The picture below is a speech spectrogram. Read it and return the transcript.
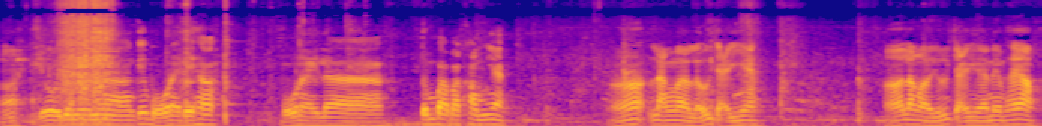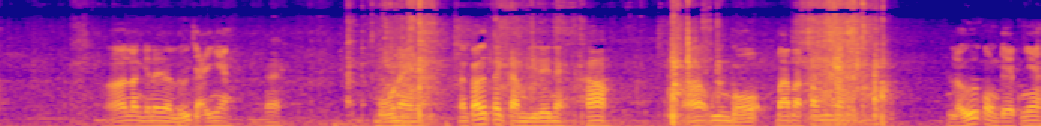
Rồi vô cho anh em à, cái bộ này đi ha. Bộ này là tôm 330 nha. Đó, lăn là lửa chạy nha. Đó, lăn là lửa chạy anh em thấy không? Đó, lăn trên đây là lửa chạy nha. Này. bộ này nè nó có tay cầm gì đây nè ha. Đó, nguyên bộ 330 nha. Lửa còn đẹp nha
